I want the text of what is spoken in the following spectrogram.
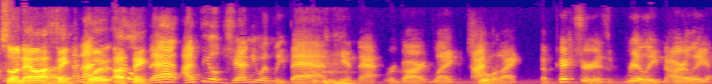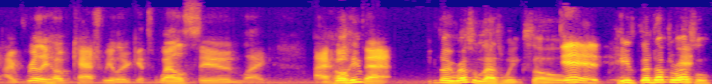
So now I think And I what feel I think bad. I feel genuinely bad in that regard. Like, I Sure. like the picture is really gnarly. I really hope Cash Wheeler gets well soon. Like, I hope Well, he- that You know he wrestled last week, so did. he's good enough to wrestle.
